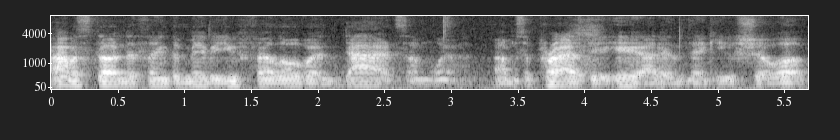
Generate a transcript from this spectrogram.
I was starting to think that maybe you fell over and died somewhere. I'm surprised you're here. I didn't think you'd show up.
